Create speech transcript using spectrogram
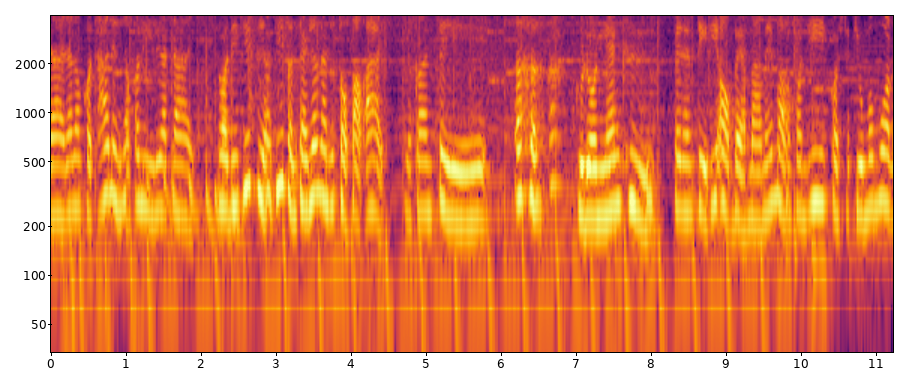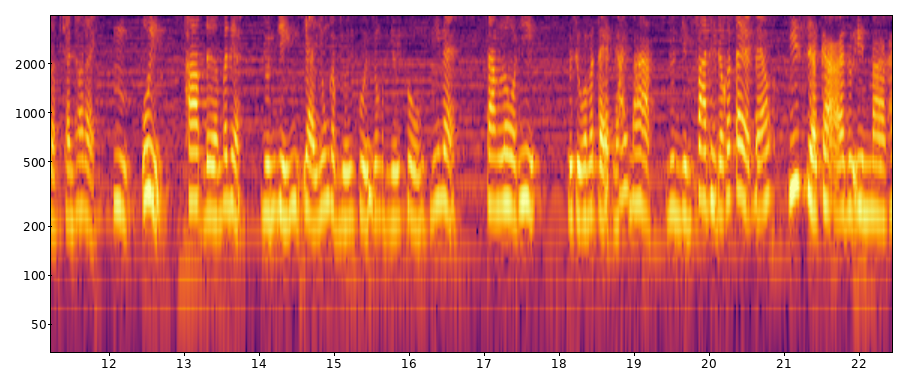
ได้ แล้วเรากดท่าหนึ่งเราก็รีเลือดได้ สวัสดีพี่เสือพี่สนใจเรื่องนารูโตะเปล่าอ้ายแล้วก็อันติเออกูโดนแง่งคือ เป็นอันติที่ออกแบบมาไม่เหมาะคนที่กดสกิลมั่วๆแบบฉันเท่าไหร่ อืม อุ้ย ภาพเดิมปะเนี่ย ยุนหญิง อย่ายุ่งกับยุ้ยกูอย่ายุ่งกับยุ้ยกู นี่แน่สร้างโลที่รู้สึกว่ามันแตกง่ายมาก ยุนหญิงฟาดทีเดียวก็แตกแล้ว พี่เสือกับอาดูอินมาข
